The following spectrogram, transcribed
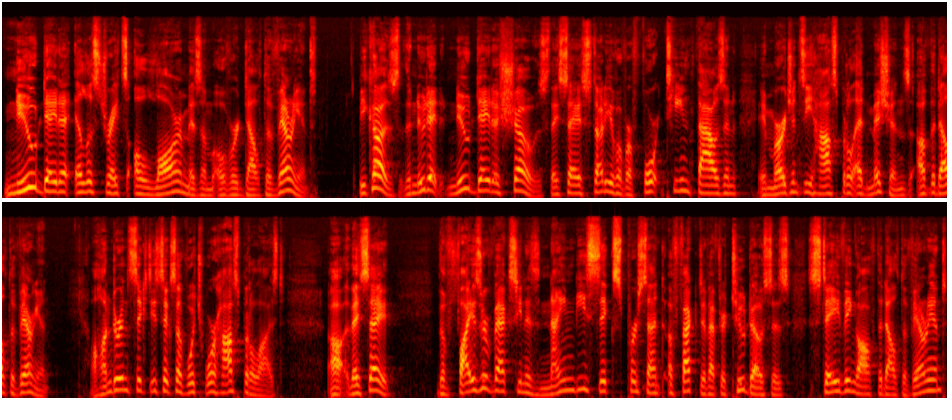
New data illustrates alarmism over Delta variant. Because the new data, new data shows, they say a study of over 14,000 emergency hospital admissions of the Delta variant, 166 of which were hospitalized. Uh, they say the Pfizer vaccine is 96% effective after two doses, staving off the Delta variant.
